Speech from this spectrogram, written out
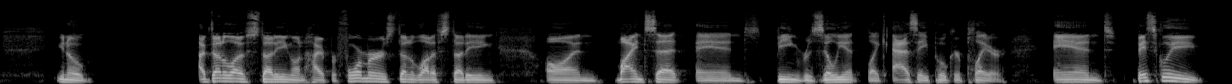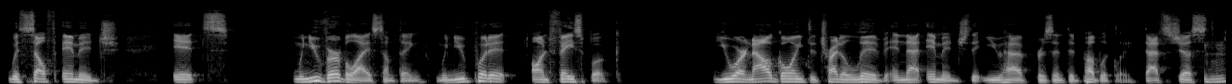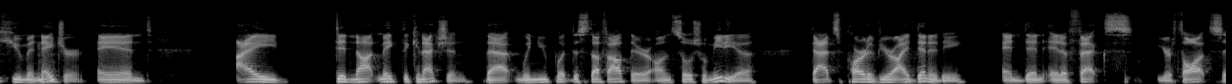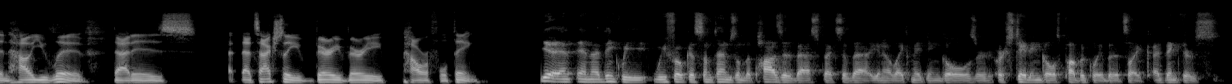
you know, I've done a lot of studying on high performers, done a lot of studying on mindset and being resilient, like as a poker player. And basically, with self image, it's when you verbalize something, when you put it on Facebook, you are now going to try to live in that image that you have presented publicly. That's just mm-hmm. human mm-hmm. nature. And I did not make the connection that when you put this stuff out there on social media, that's part of your identity and then it affects your thoughts and how you live. That is that's actually very very powerful thing. Yeah, and, and, I think we we focus sometimes on the positive aspects of that, you know, like making goals or, or stating goals publicly. But it's like I think there's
